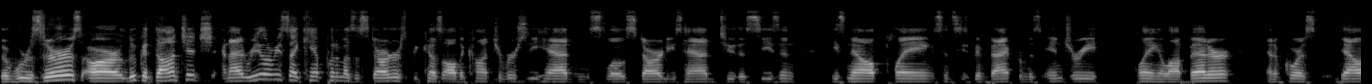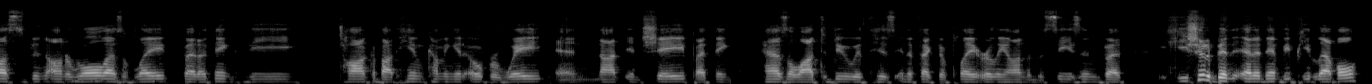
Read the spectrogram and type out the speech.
the reserves are Luka Doncic, and I real reason I can't put him as a starter is because all the controversy he had and the slow start he's had to the season. He's now playing since he's been back from his injury, playing a lot better. And of course, Dallas has been on a roll as of late, but I think the talk about him coming in overweight and not in shape, I think has a lot to do with his ineffective play early on in the season. But he should have been at an MVP level.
